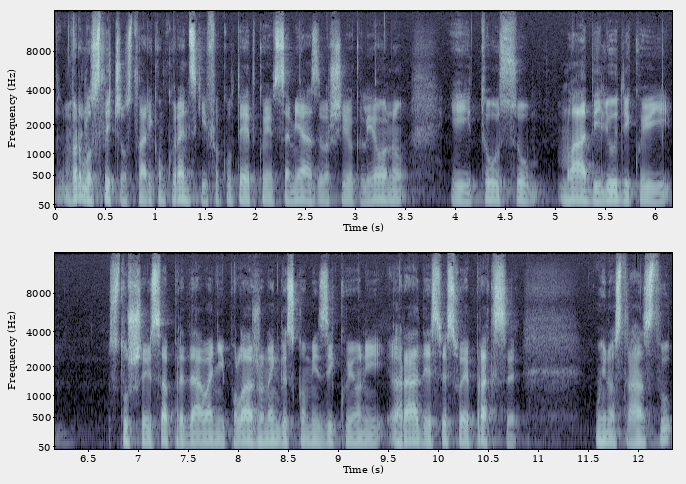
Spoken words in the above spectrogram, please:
vrlo slično, u stvari konkurentski fakultet kojem sam ja završio Glionu. I tu su mladi ljudi koji slušaju sva predavanja i polažu na engleskom jeziku i oni rade sve svoje prakse u inostranstvu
